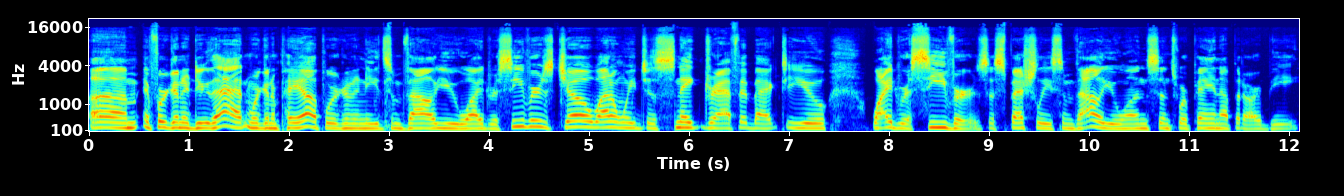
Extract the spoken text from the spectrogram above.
um, if we're going to do that and we're going to pay up, we're going to need some value wide receivers. Joe, why don't we just snake draft it back to you? Wide receivers, especially some value ones, since we're paying up at RB.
